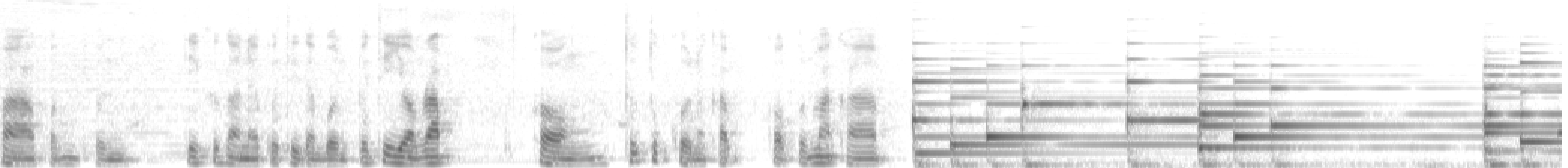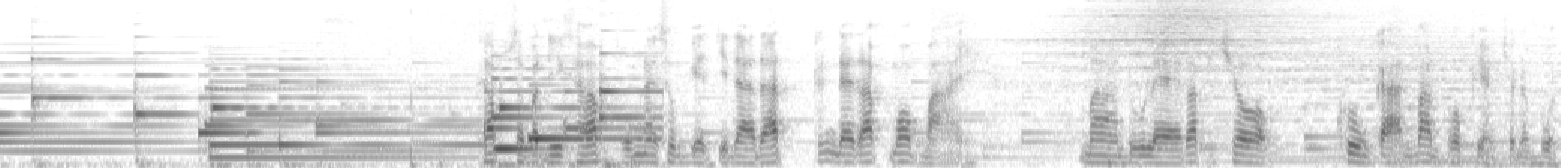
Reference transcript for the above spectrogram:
ภาคนชนที่ขึ้นกันในพื้นที่ตำบลเป็นที่ยอมรับของทุกๆคนนะครับขอบคุณมากครับครับ ครับผมนายสมเกียรติจินดารัตน์ซึ่งได้รับมอบหมาย มาดูแลรับผิดชอบ โครงการบ้านพอเพียงชนบท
